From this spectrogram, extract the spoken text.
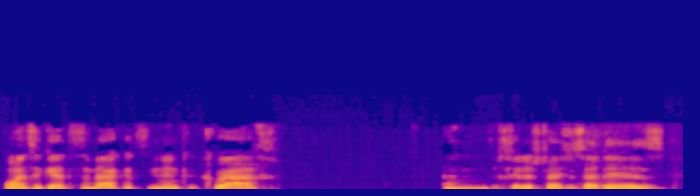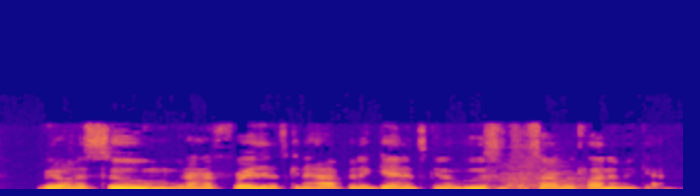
Once it gets them back, it's in Krach. And the Chiddush Taisa said is, we don't assume, we're not afraid that it's going to happen again, it's going to lose its Tsar Batlanim again.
